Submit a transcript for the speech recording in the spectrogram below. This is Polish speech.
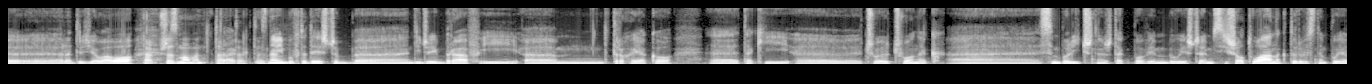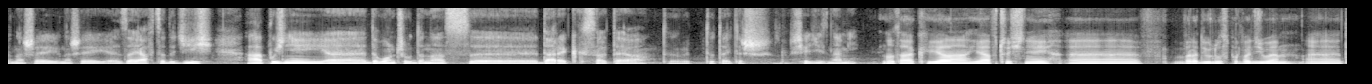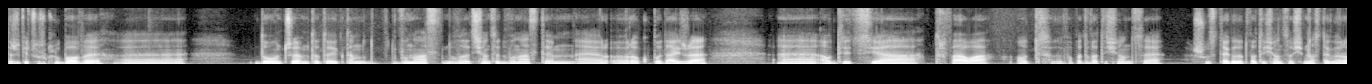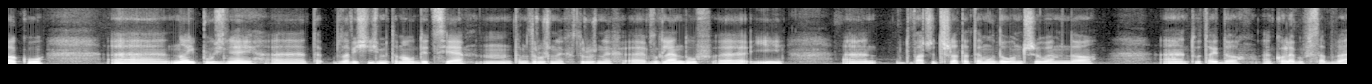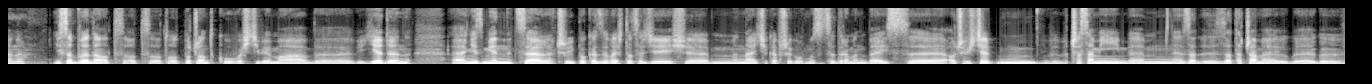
e, radio działało. Tak, przez moment, tak, tak. tak, tak. Z nami był wtedy jeszcze DJ Braw i um, trochę jako taki członek symboliczny, że tak powiem, był jeszcze MC Shot One, który występuje w naszej, w naszej zajawce do dziś, a później dołączył do nas Darek Saltea, który tutaj też siedzi z nami. No tak, ja, ja wcześniej e, w Radiu Luz prowadziłem e, też wieczór klubowy. E, dołączyłem to tutaj tam w 12, 2012 e, roku bodajże. Audycja trwała od 2006 do 2018 roku. No i później zawiesiliśmy tą audycję mm, tam z różnych, z różnych względów i dwa czy trzy lata temu dołączyłem do, e, tutaj do kolegów z Subweny. I Subwena od, od, od, od początku właściwie ma e, jeden niezmienny cel, czyli pokazywać to, co dzieje się najciekawszego w muzyce drum and bass. Oczywiście czasami zataczamy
